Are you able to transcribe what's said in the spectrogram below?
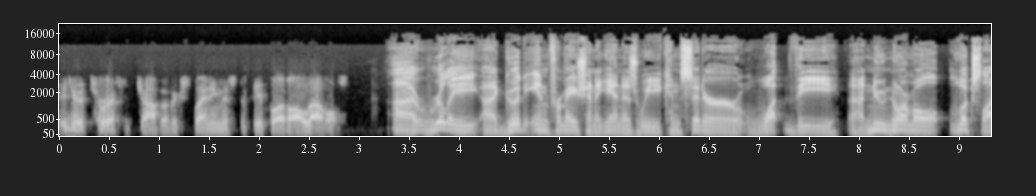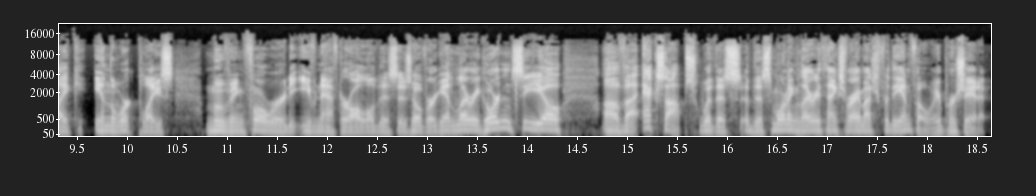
They do a terrific job of explaining this to people at all levels. Uh, really uh, good information again as we consider what the uh, new normal looks like in the workplace moving forward, even after all of this is over. Again, Larry Gordon, CEO of uh, XOps, with us this morning. Larry, thanks very much for the info. We appreciate it.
